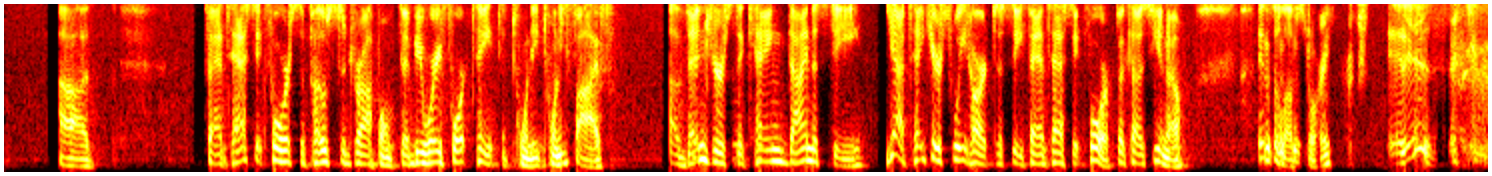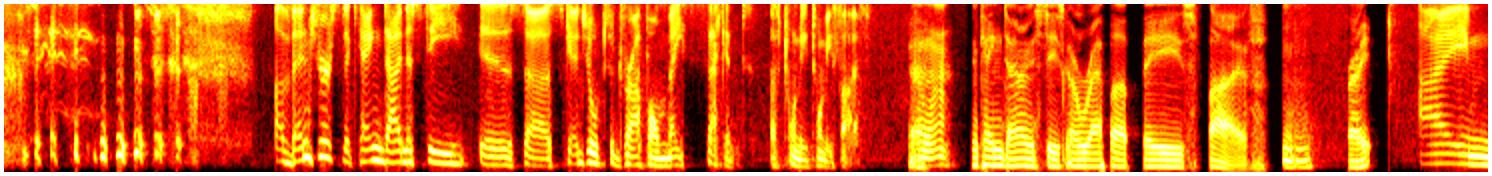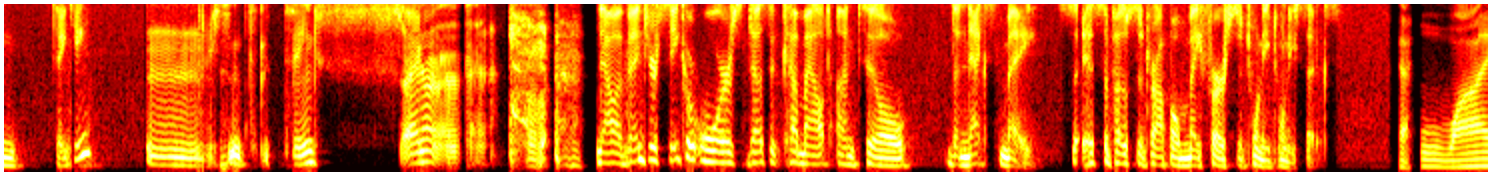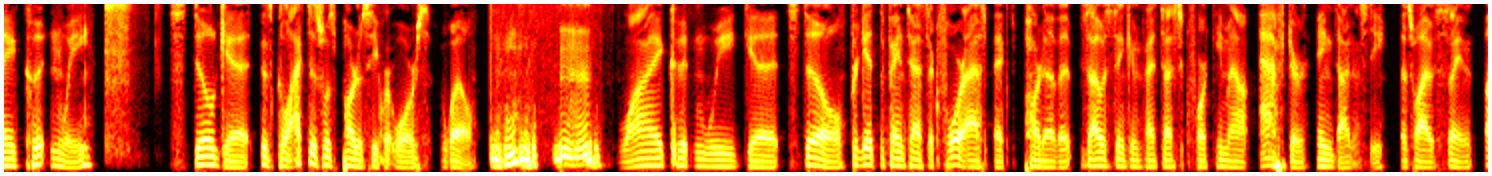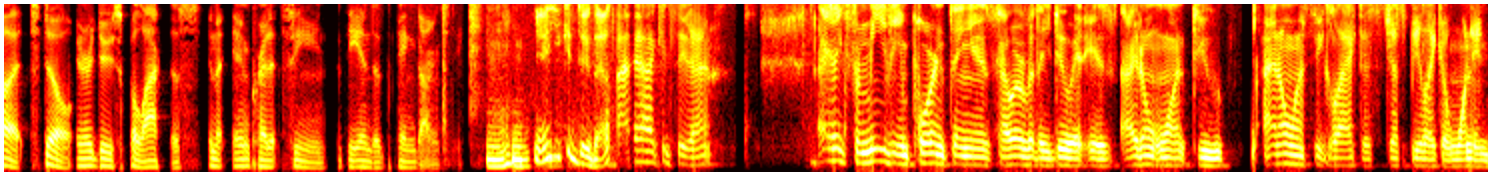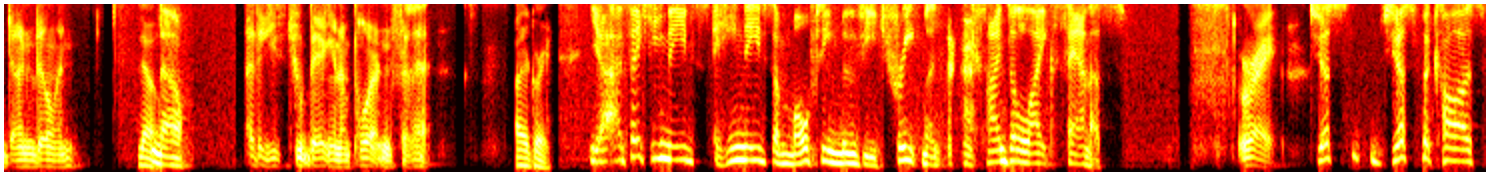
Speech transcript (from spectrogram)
Uh, Fantastic Four is supposed to drop on February 14th of 2025. Avengers: The Kang Dynasty. Yeah, take your sweetheart to see Fantastic Four because you know it's a love story. It is. Avengers: The Kang Dynasty is uh, scheduled to drop on May 2nd of 2025. Oh, wow. And Kang Dynasty is going to wrap up phase 5 Mhm. right? I'm thinking Mm, I so. I don't. know. Now, Avengers Secret Wars doesn't come out until the next May. So it's supposed to drop on May 1st of 2026. Okay. Why couldn't we still get because Galactus was part of Secret Wars as well? hmm Why couldn't we get still forget the Fantastic Four aspect part of it? Because I was thinking Fantastic Four came out after Kang Dynasty. That's why I was saying it. But still introduce Galactus in an end credit scene at the end of the Kang Dynasty. Yeah, you can do that. I, I can see that. I think for me, the important thing is, however they do it, is I don't want to. I don't want to see Galactus just be like a one and done villain. No, No. I think he's too big and important for that. I agree. Yeah, I think he needs he needs a multi-movie treatment, kind of like Thanos. Right. Just just because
